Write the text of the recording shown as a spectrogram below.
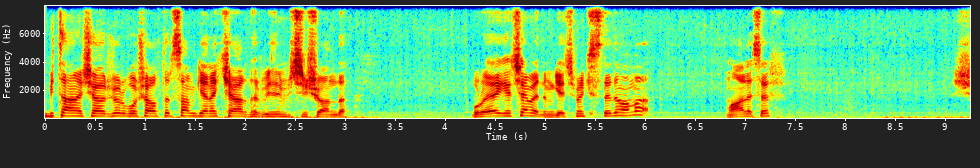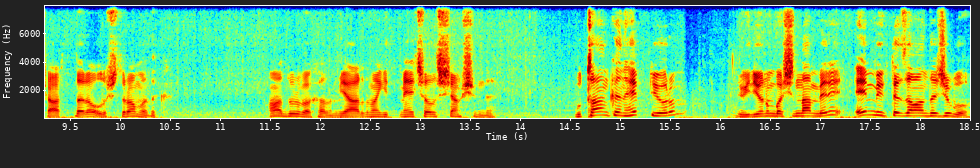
bir tane şarjör boşaltırsam gene kardır bizim için şu anda. Buraya geçemedim. Geçmek istedim ama maalesef şartları oluşturamadık. Ama dur bakalım yardıma gitmeye çalışacağım şimdi. Bu tankın hep diyorum videonun başından beri en büyük dezavantajı bu.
